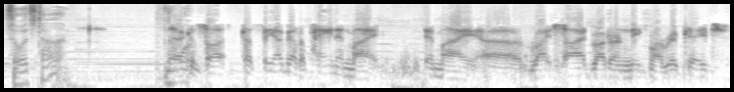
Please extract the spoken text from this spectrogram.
So it's time. Yeah, because see, I've got a pain in my in my uh, right side, right underneath my rib cage.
